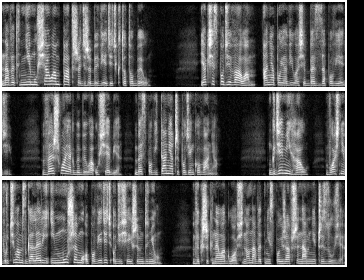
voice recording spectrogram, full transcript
Nawet nie musiałam patrzeć, żeby wiedzieć, kto to był. Jak się spodziewałam, Ania pojawiła się bez zapowiedzi. Weszła, jakby była u siebie, bez powitania czy podziękowania. Gdzie Michał? Właśnie wróciłam z galerii i muszę mu opowiedzieć o dzisiejszym dniu. Wykrzyknęła głośno, nawet nie spojrzawszy na mnie czy Zuzię.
